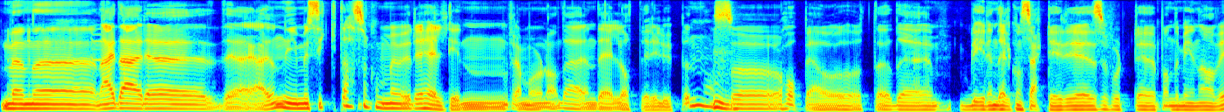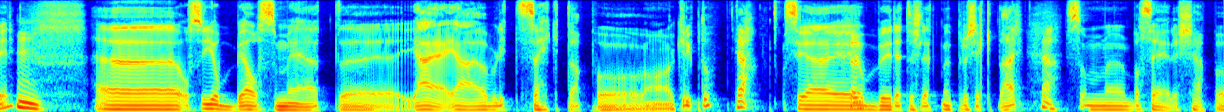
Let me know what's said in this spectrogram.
Men øh, nei, det er, øh, det er jo ny musikk da, som kommer hele tiden fremover nå. Det er en del låter i loopen. Og så håper jeg jo at det blir en del konserter så fort pandemien er over. Eh, og så jobber jeg også med et jeg, jeg er blitt så hekta på krypto. Ja. Så jeg jobber rett og slett med et prosjekt der Ja. som eh, baserer seg på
